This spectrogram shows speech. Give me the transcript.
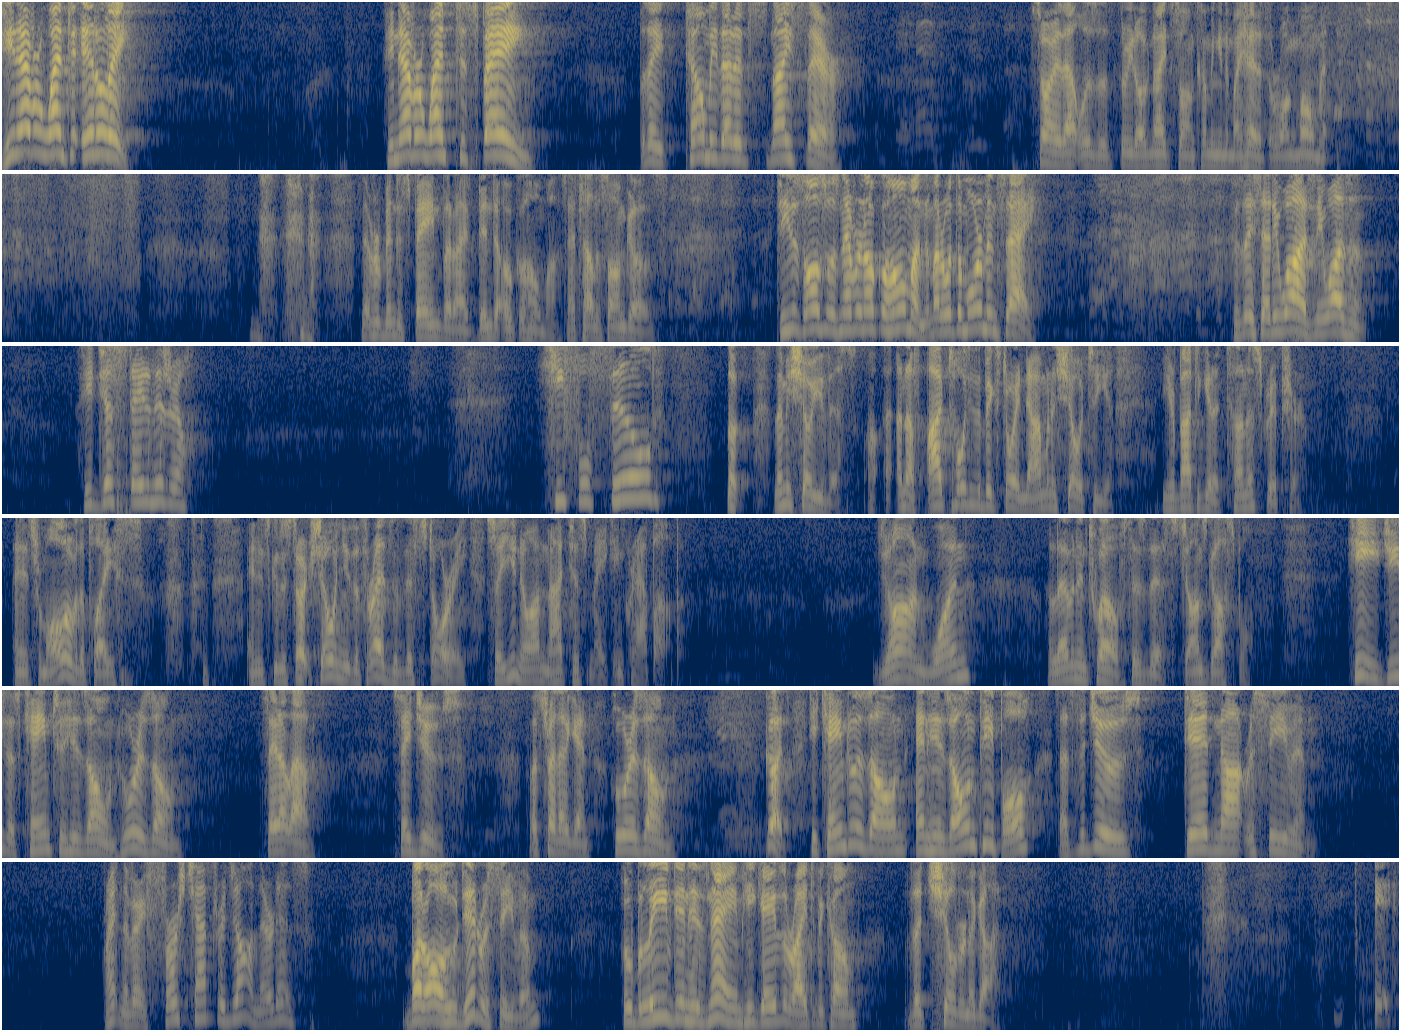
He never went to Italy. He never went to Spain. But they tell me that it's nice there. Sorry, that was a Three Dog Night song coming into my head at the wrong moment. never been to Spain, but I've been to Oklahoma. That's how the song goes. Jesus also was never in Oklahoma, no matter what the Mormons say. Because they said he was, and he wasn't. He just stayed in Israel. He fulfilled. Look, let me show you this. Uh, enough. I told you the big story. Now I'm going to show it to you. You're about to get a ton of scripture, and it's from all over the place. and it's going to start showing you the threads of this story so you know I'm not just making crap up. John 1 11 and 12 says this John's gospel. He, Jesus, came to his own. Who are his own? Say it out loud. Say Jews. Let's try that again. Who are his own? Good. He came to his own, and his own people, that's the Jews, did not receive him. Right in the very first chapter of John, there it is. But all who did receive him, who believed in his name, he gave the right to become the children of God.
